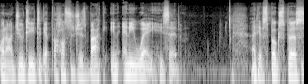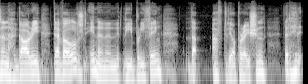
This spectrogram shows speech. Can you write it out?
on our duty to get the hostages back in any way, he said. IDF spokesperson Hagari divulged in an, the briefing that after the operation that it,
